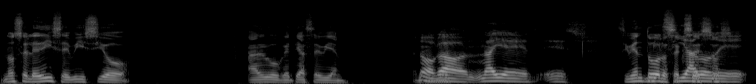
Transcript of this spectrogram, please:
no se le dice vicio algo que te hace bien. No, claro, nadie es, es Si bien todos los excesos, de...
